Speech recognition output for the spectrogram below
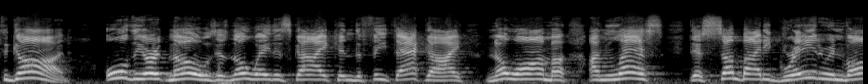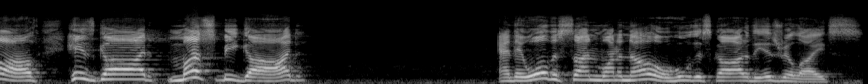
to God. All the earth knows there's no way this guy can defeat that guy, no armor, unless there's somebody greater involved. His God must be God. And they all of a sudden want to know who this God of the Israelites,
